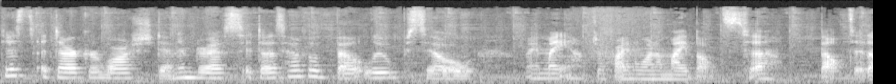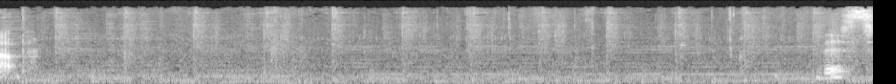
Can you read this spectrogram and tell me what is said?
just a darker wash denim dress. It does have a belt loop, so I might have to find one of my belts to belt it up. This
